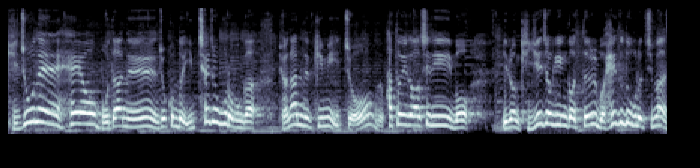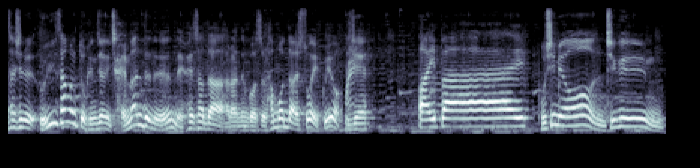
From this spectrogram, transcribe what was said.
기존의 헤어보다는 조금 더 입체적으로 뭔가 변한 느낌이 있죠. 핫토이가 확실히 뭐 이런 기계적인 것들, 뭐 헤드도 그렇지만 사실 의상을 또 굉장히 잘 만드는 네, 회사다라는 것을 한 번 더 알 수가 있고요. 이제 바이바이 보시면 지금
